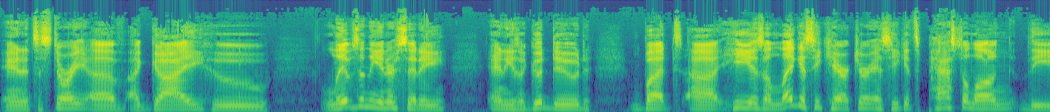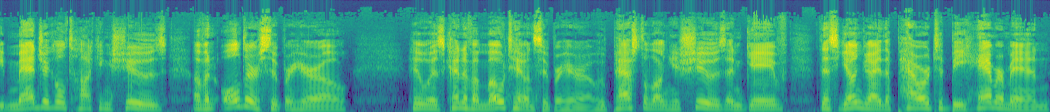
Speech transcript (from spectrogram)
And it's a story of a guy who lives in the inner city and he's a good dude, but uh, he is a legacy character as he gets passed along the magical talking shoes of an older superhero who was kind of a Motown superhero who passed along his shoes and gave this young guy the power to be Hammerman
